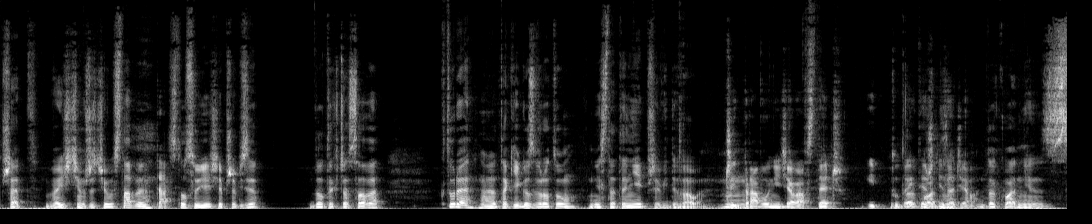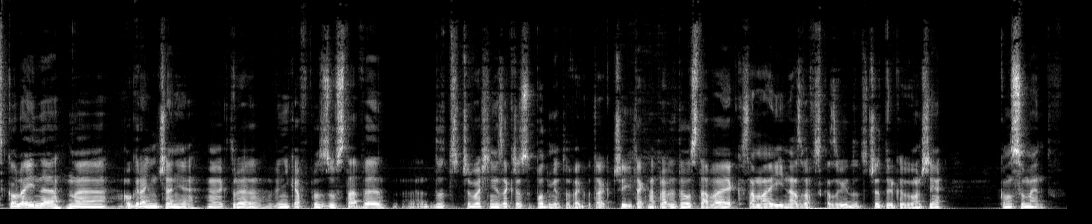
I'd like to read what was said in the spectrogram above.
przed wejściem w życie ustawy tak. stosuje się przepisy dotychczasowe, które e, takiego zwrotu niestety nie przewidywały. Czyli hmm. prawo nie działa wstecz i tutaj dokładnie, też nie zadziała. Dokładnie. Z kolejne e, ograniczenie, które wynika wprost z ustawy, dotyczy właśnie zakresu podmiotowego, tak? Czyli tak naprawdę ta ustawa, jak sama jej nazwa wskazuje, dotyczy tylko i wyłącznie konsumentów.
